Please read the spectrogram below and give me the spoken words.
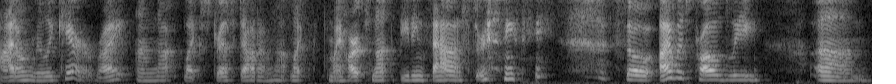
I don't really care, right? I'm not like stressed out. I'm not like, my heart's not beating fast or anything. So I was probably, um,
